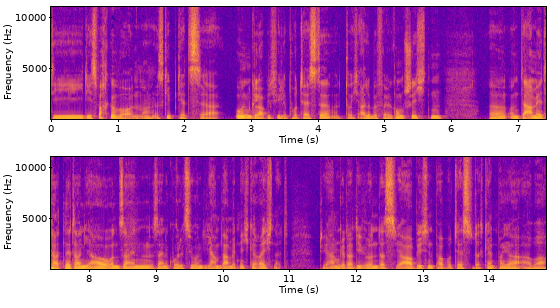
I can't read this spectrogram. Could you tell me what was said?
die, die ist wach geworden. Ne? Es gibt jetzt äh, unglaublich viele Proteste durch alle Bevölkerungsschichten. Äh, und damit hat Netanyahu und sein, seine Koalition, die haben damit nicht gerechnet. Die haben gedacht, die würden das, ja, ein bisschen ein paar Proteste, das kennt man ja, aber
